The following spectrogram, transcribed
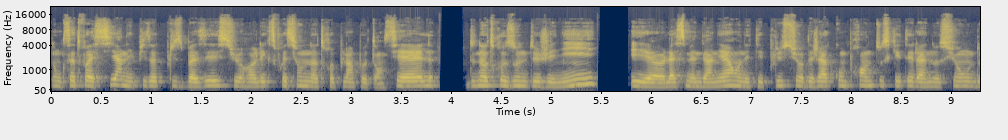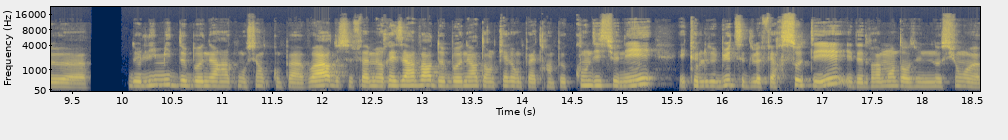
Donc cette fois-ci, un épisode plus basé sur l'expression de notre plein potentiel, de notre zone de génie. Et euh, la semaine dernière, on était plus sur déjà comprendre tout ce qui était la notion de euh, de limite de bonheur inconsciente qu'on peut avoir, de ce fameux réservoir de bonheur dans lequel on peut être un peu conditionné et que le but c'est de le faire sauter et d'être vraiment dans une notion euh,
